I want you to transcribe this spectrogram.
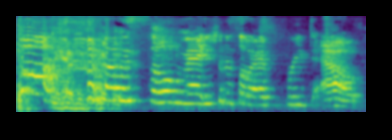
fuck! I was so mad. You should have saw me. I freaked out.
